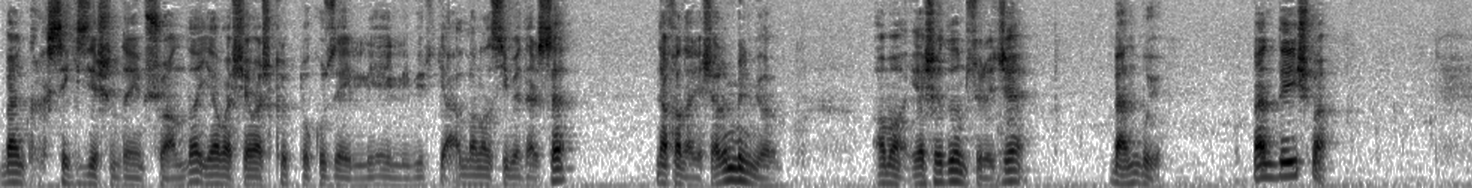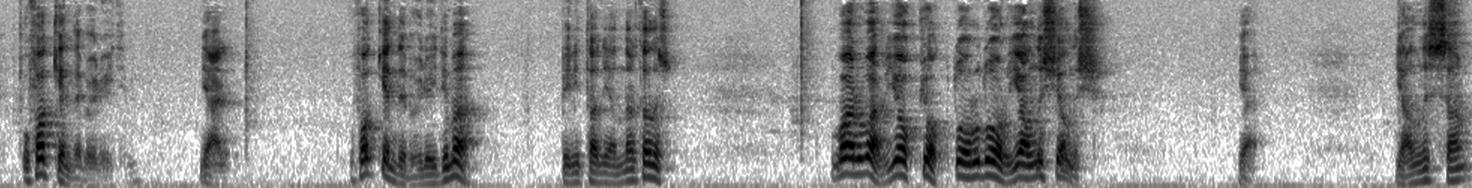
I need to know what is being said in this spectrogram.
Ben 48 yaşındayım şu anda. Yavaş yavaş 49, 50, 51 ya Allah nasip ederse ne kadar yaşarım bilmiyorum. Ama yaşadığım sürece ben buyum. Ben değişmem. Ufakken de böyleydim. Yani ufakken de böyleydim ha. Beni tanıyanlar tanır. Var var, yok yok, doğru doğru, yanlış yanlış. Yani yanlışsam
